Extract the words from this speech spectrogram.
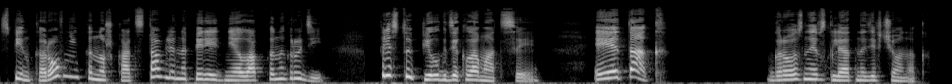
Спинка ровненько, ножка отставлена, передняя лапка на груди. Приступил к декламации. «Итак...» Грозный взгляд на девчонок.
